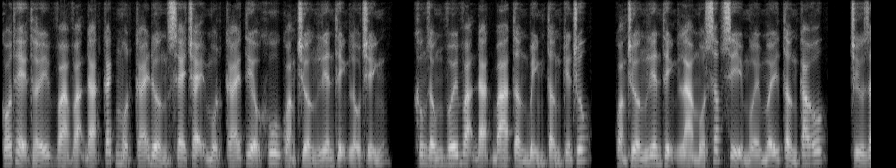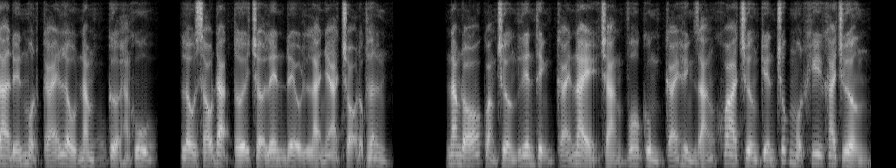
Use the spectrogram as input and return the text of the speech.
có thể thấy và vạn đạt cách một cái đường xe chạy một cái tiểu khu quảng trường liên thịnh lầu chính, không giống với vạn đạt ba tầng bình tầng kiến trúc, quảng trường liên thịnh là một sấp xỉ mười mấy tầng cao ốc, trừ ra đến một cái lầu năm cửa hàng khu, lầu sáu đạt tới trở lên đều là nhà trọ độc thân. Năm đó quảng trường liên thịnh cái này chẳng vô cùng cái hình dáng khoa trường kiến trúc một khi khai trường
